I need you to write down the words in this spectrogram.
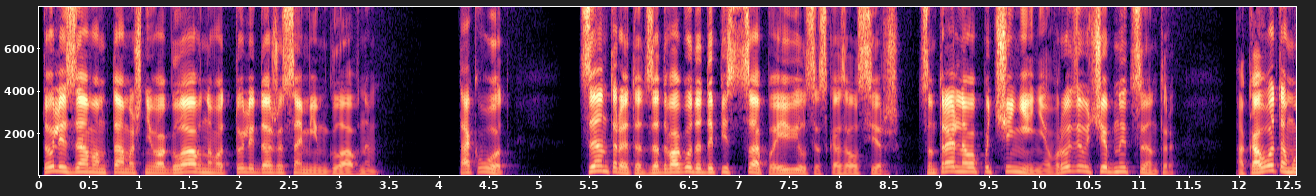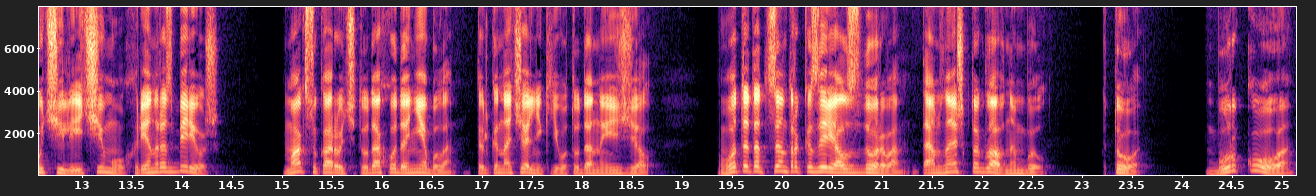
То ли замом тамошнего главного, то ли даже самим главным. Так вот, центр этот за два года до писца появился, сказал Серж. Центрального подчинения, вроде учебный центр. А кого там учили и чему, хрен разберешь. Максу, короче, туда хода не было, только начальник его туда наезжал. Вот этот центр козырял здорово. Там знаешь, кто главным был? Кто? Бурко.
